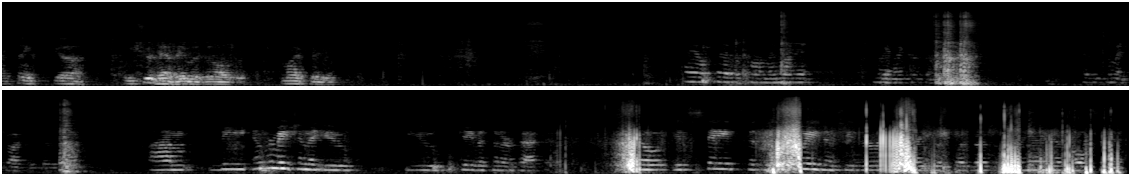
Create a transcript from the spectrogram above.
I think, uh, we should have him as an alternate, it's my opinion. I also have a comment on it. My Yes. microphone. Every time I talk, it goes off. Um, the information that you, you gave us in our packet. So it states that the two agencies are to appoint both a and alternate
